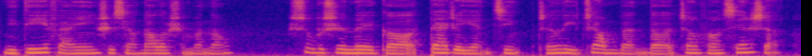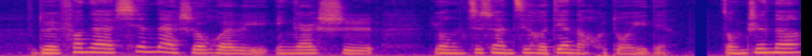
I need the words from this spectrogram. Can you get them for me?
你第一反应是想到了什么呢？是不是那个戴着眼镜整理账本的账房先生？不对，放在现代社会里，应该是用计算机和电脑会多一点。总之呢，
